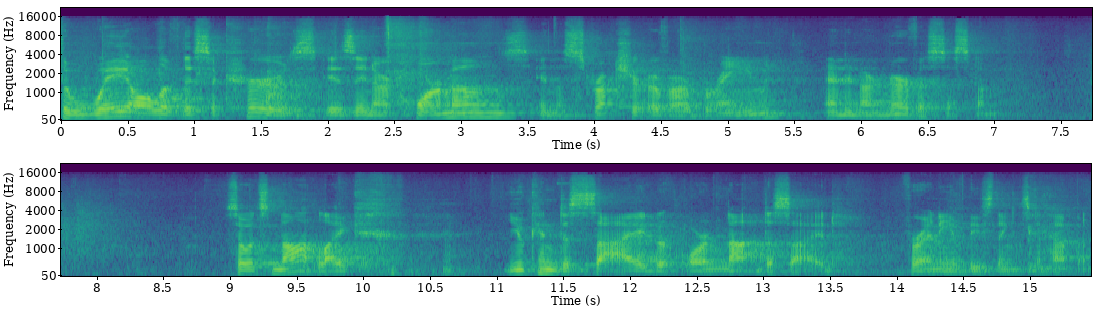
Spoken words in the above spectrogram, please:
the way all of this occurs is in our hormones, in the structure of our brain, and in our nervous system. So it's not like you can decide or not decide for any of these things to happen.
